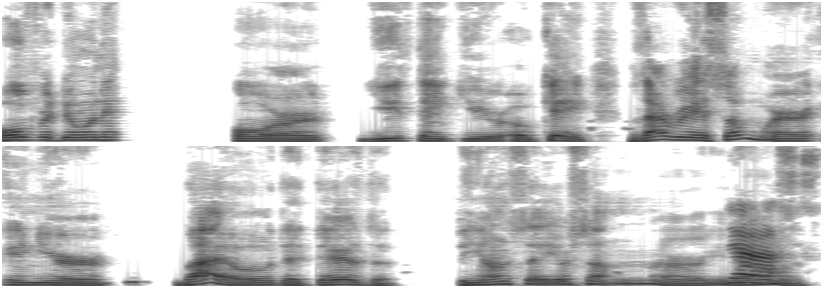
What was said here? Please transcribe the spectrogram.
overdoing it, or you think you're okay? Because I read somewhere in your bio that there's a Beyonce or something, or you know, Yes.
